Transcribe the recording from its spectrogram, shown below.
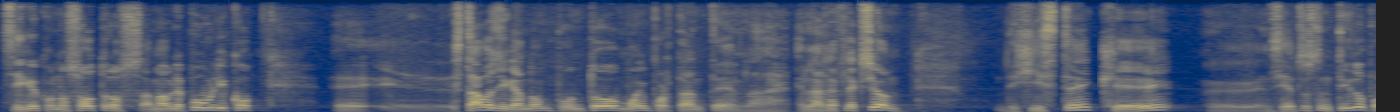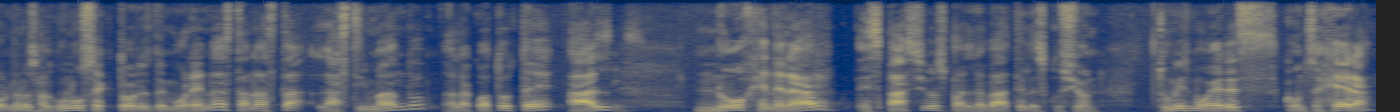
seguir con nosotros, amable público. Eh, eh, estabas llegando a un punto muy importante en la, reflexión. Dijiste que, eh, en cierto sentido, por lo menos algunos sectores de Morena están hasta lastimando a la 4T al. No generar espacios para el debate y la discusión. Tú mismo eres consejera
